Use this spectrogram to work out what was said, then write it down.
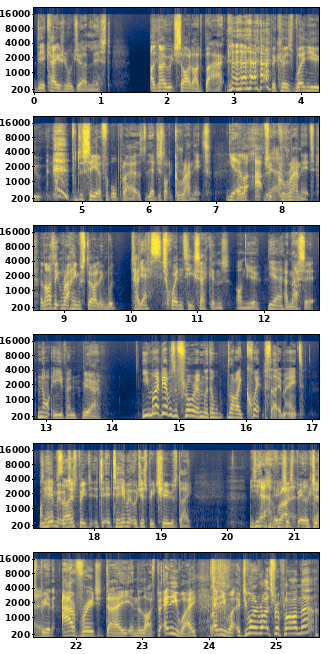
the occasional journalist. I know which side I'd back because when you see a football player, they're just like granite. Yeah. They're like absolute Yeah. granite. And I think Raheem Sterling would take Yes. 20 seconds on you. Yeah. And that's it. Not even. Yeah. You might be able to floor him with a wry quip, though, mate. To the him, it would just be to, to him it would just be Tuesday. Yeah, It would right. just be, it would just be an average day in the life. But anyway, anyway, do you want to write to reply on that?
